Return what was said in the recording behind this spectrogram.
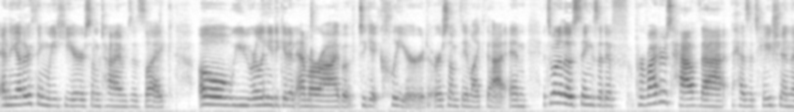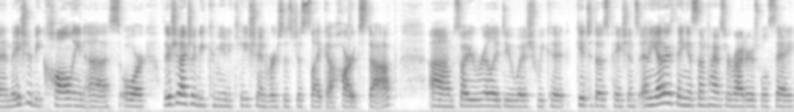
and the other thing we hear sometimes is like, oh, you really need to get an MRI, but to get cleared or something like that. And it's one of those things that if providers have that hesitation, then they should be calling us, or there should actually be communication versus just like a hard stop. Um, so I really do wish we could get to those patients. And the other thing is sometimes providers will say,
